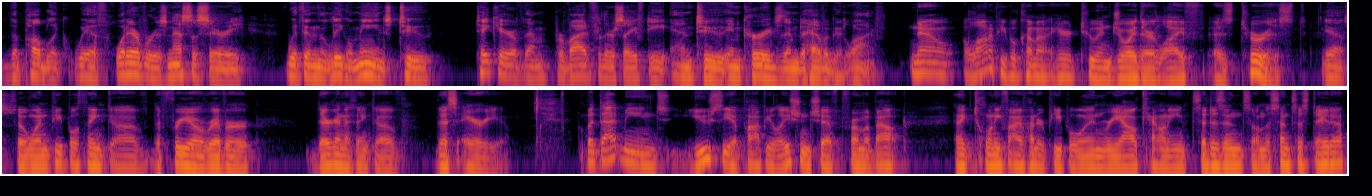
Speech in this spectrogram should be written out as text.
the public with whatever is necessary within the legal means to take care of them, provide for their safety, and to encourage them to have a good life. Now, a lot of people come out here to enjoy their life as tourists. Yes. So when people think of the Frio River, they're going to think of this area. But that means you see a population shift from about, I think, 2,500 people in Real County citizens on the census data.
